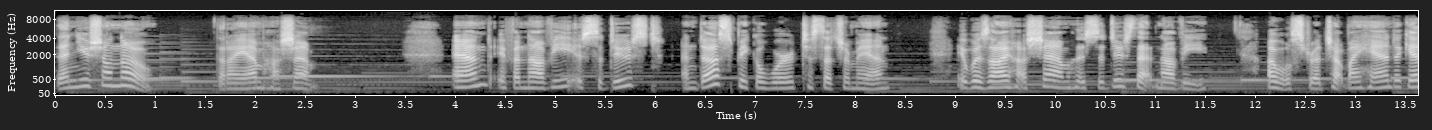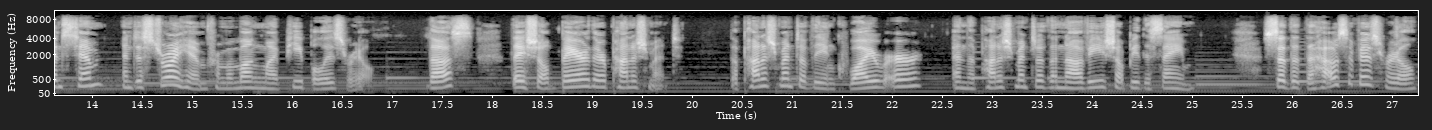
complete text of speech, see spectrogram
Then you shall know that I am Hashem. And if a Navi is seduced and does speak a word to such a man, it was I, Hashem, who seduced that Navi. I will stretch out my hand against him and destroy him from among my people Israel. Thus they shall bear their punishment. The punishment of the inquirer and the punishment of the Navi shall be the same, so that the house of Israel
